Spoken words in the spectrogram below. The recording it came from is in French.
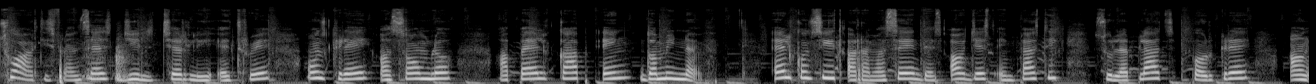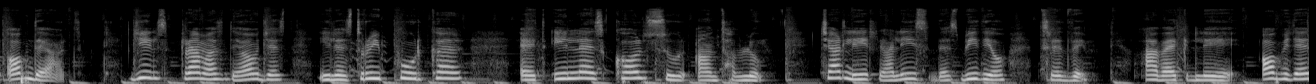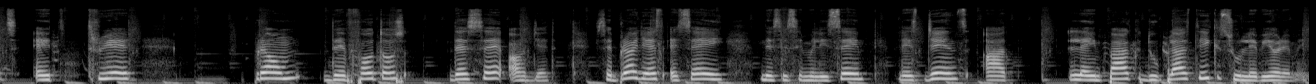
soit artiste français Gilles Charlie Etrué ont créé ensemble appelle Cap en 2009. Elle consiste à ramasser des objets en plastique sur la plage pour créer un œuvre d'art. Gilles ramasse des objets, il les trie pour que et il les colle sur un tableau. Charlie réalise des vidéos 3D avec les objets et trier prend des photos de ces objets. Ce projet essaye de sensibiliser les gens à l'impact du plastique sur l'environnement.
